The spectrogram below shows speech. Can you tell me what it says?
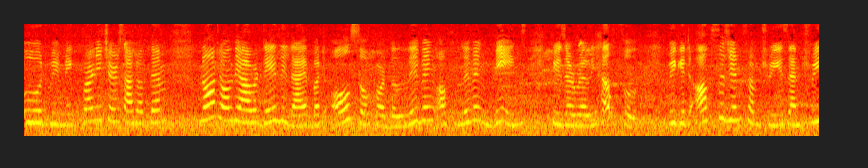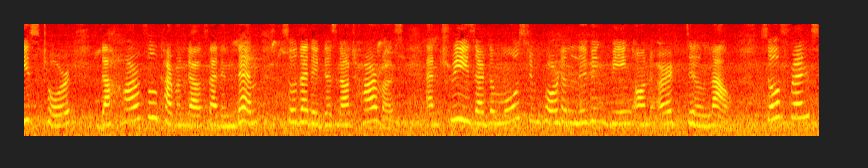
wood, we make furnitures out of them. Not only our daily life but also for the living of living beings, trees are really helpful. We get oxygen from trees and trees store the harmful carbon dioxide in them so that it does not harm us. And trees are the most important living being on earth till now. So friends,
